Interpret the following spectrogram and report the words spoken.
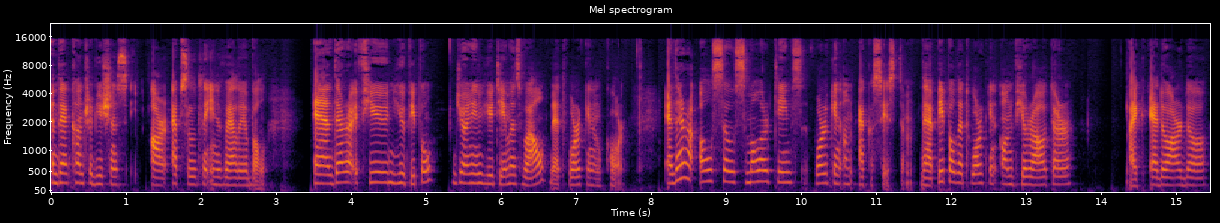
and their contributions are absolutely invaluable. And there are a few new people joining Vue team as well that working on core. And there are also smaller teams working on ecosystem. There are people that working on Vue router, like Eduardo.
